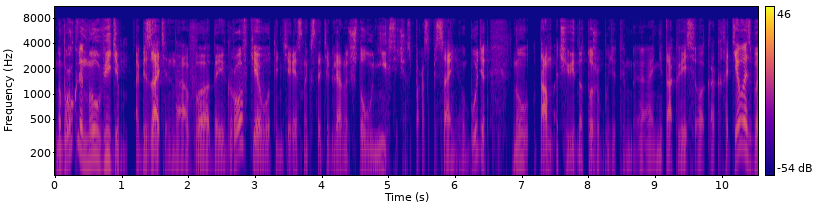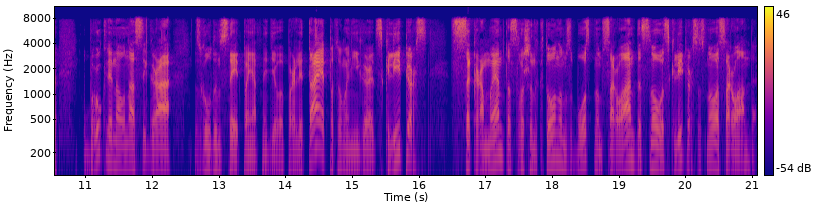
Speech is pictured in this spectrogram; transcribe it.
Но Бруклин мы увидим обязательно в доигровке. Вот интересно, кстати, глянуть, что у них сейчас по расписанию будет. Ну, там, очевидно, тоже будет им э, не так весело, как хотелось бы. У Бруклина у нас игра с Golden State, понятное дело, пролетает. Потом они играют с Клиперс, с Сакраменто, с Вашингтоном, с Бостоном, с Орландо, снова с Клиперс и снова с Орландо.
